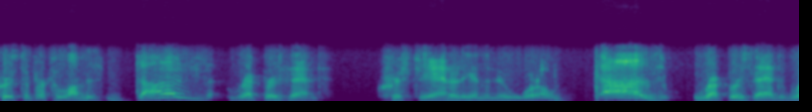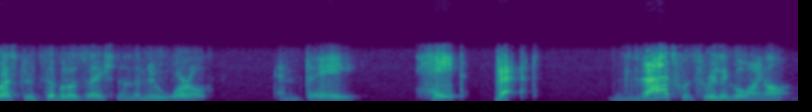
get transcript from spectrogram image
Christopher Columbus does represent Christianity in the New World, does represent Western civilization in the New World, and they hate that. That's what's really going on.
